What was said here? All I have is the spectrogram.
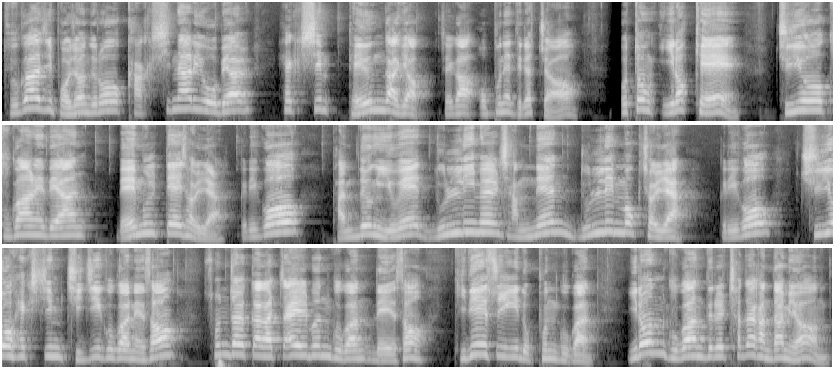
두 가지 버전으로 각 시나리오별 핵심 대응 가격 제가 오픈해 드렸죠. 보통 이렇게 주요 구간에 대한 매물대 전략 그리고 반등 이후에 눌림을 잡는 눌림목 전략 그리고 주요 핵심 지지 구간에서 손절가가 짧은 구간 내에서 기대 수익이 높은 구간 이런 구간들을 찾아간다면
